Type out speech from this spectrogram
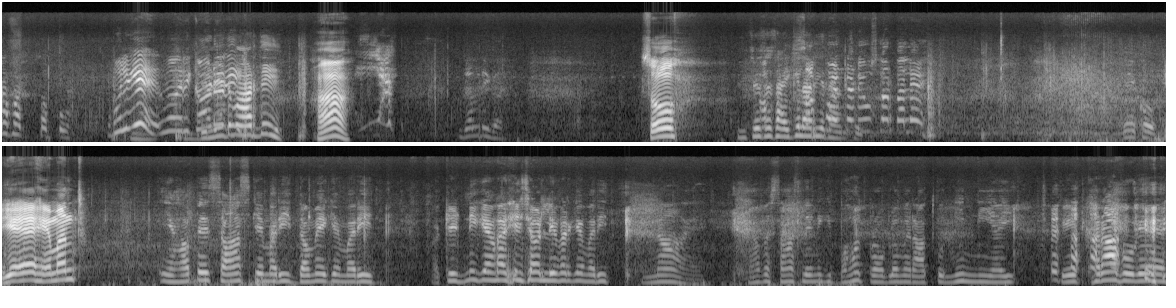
फटाफट सबको भूल गए? वो रिकॉर्ड मार दी। हाँ। जल्दी कर। सो पीछे से साइकिल आ रही है। इंट्रोड्यूस कर पहले। देखो। ये है हेमंत। यहाँ पे सांस के मरीज़ दमे के मरीज़ किडनी के मरीज़ और लिवर के मरीज़ ना है। यहाँ पे सांस लेने की बहुत प्रॉब्लम है। रात को नींद नहीं आई। पेट खराब हो गया है।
